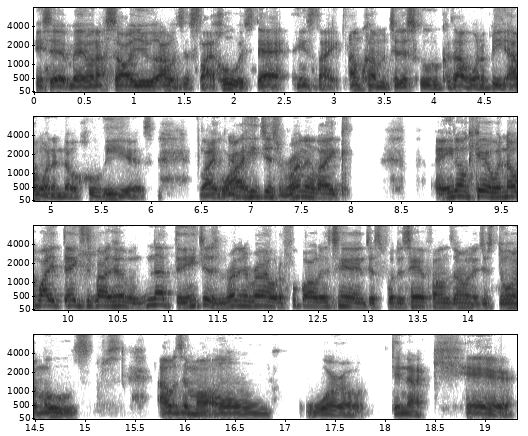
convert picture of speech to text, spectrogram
he said, man, when I saw you, I was just like, who is that? He's like, I'm coming to this school because I want to be, I want to know who he is. Like, why he just running like and he don't care what nobody thinks about him nothing. He just running around with a football in his hand, just with his headphones on and just doing moves. I was in my own world. Did not care.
